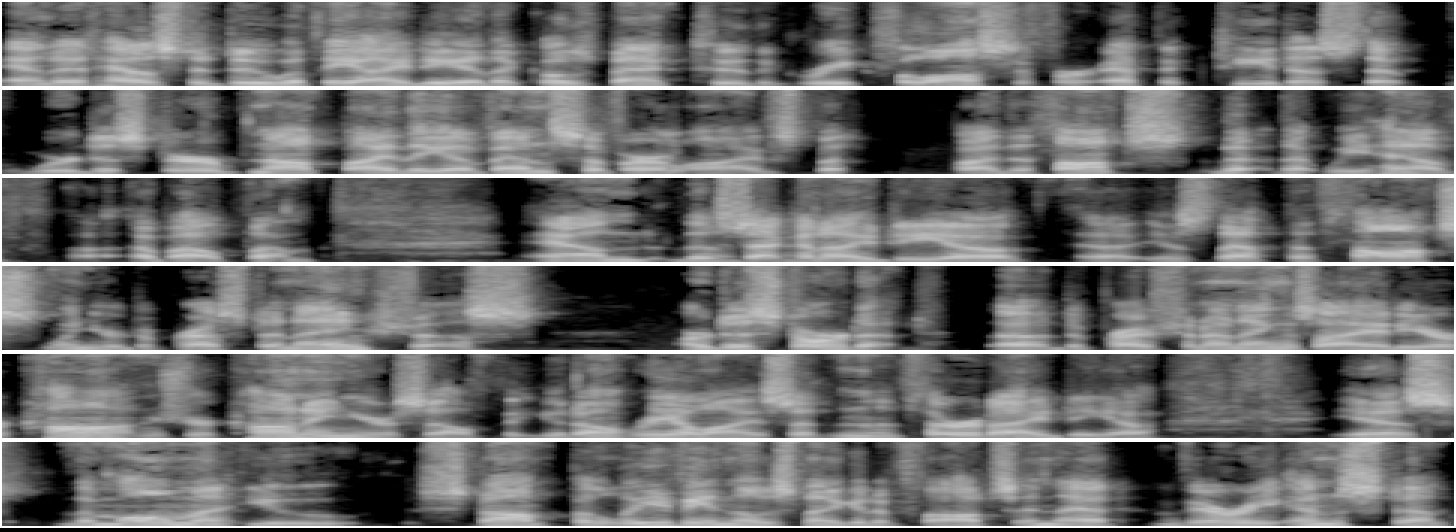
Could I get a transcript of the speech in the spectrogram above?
And it has to do with the idea that goes back to the Greek philosopher Epictetus that we're disturbed not by the events of our lives, but by the thoughts that, that we have uh, about them. And the okay. second idea uh, is that the thoughts, when you're depressed and anxious, are distorted. Uh, depression and anxiety are cons. You're conning yourself, but you don't realize it. And the third idea is the moment you stop believing those negative thoughts, in that very instant,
